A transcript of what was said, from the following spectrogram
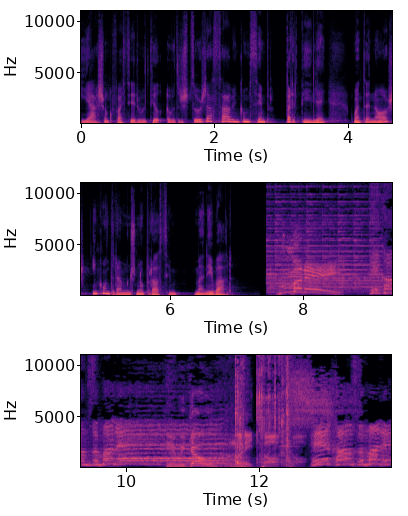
e acham que vai ser útil a outras pessoas, já sabem, como sempre, partilhem. Quanto a nós, encontramos-nos no próximo Money Bar. Here we go. Money talk. Here comes the money.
